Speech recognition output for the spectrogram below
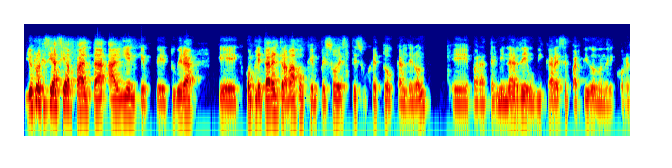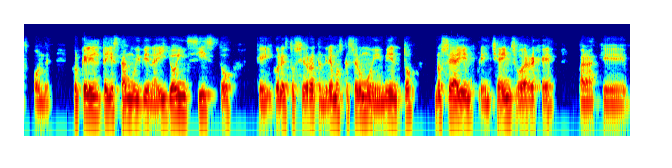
Yo creo que sí hacía falta alguien que tuviera completar el trabajo que empezó este sujeto Calderón eh, para terminar de ubicar a ese partido donde le corresponde. Creo que Lili está muy bien ahí. Yo insisto que, y con esto cierro, tendríamos que hacer un movimiento, no sé, ahí en, en Change ORG, para que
